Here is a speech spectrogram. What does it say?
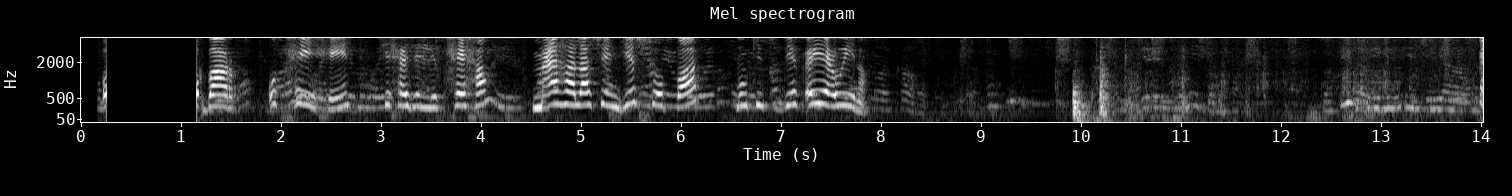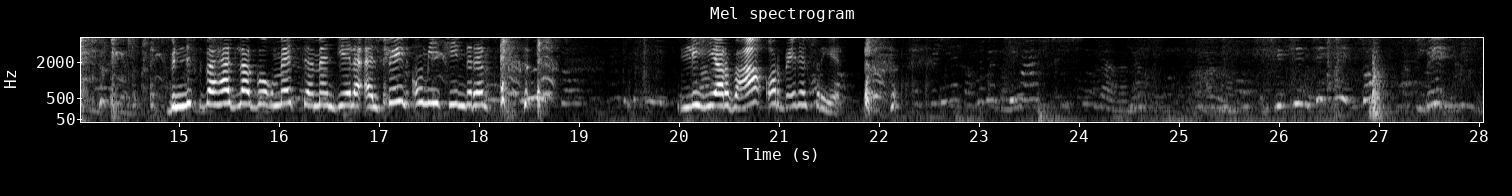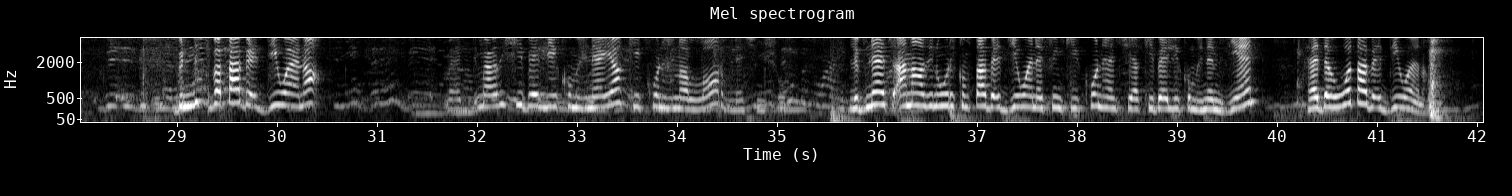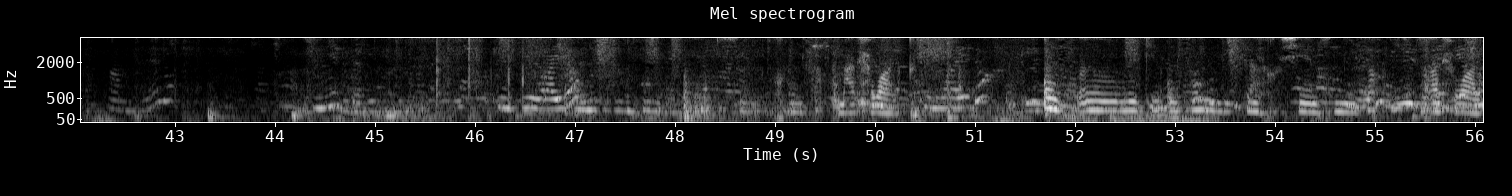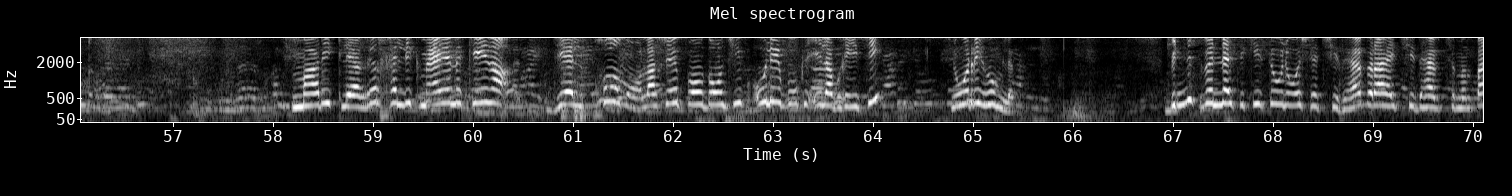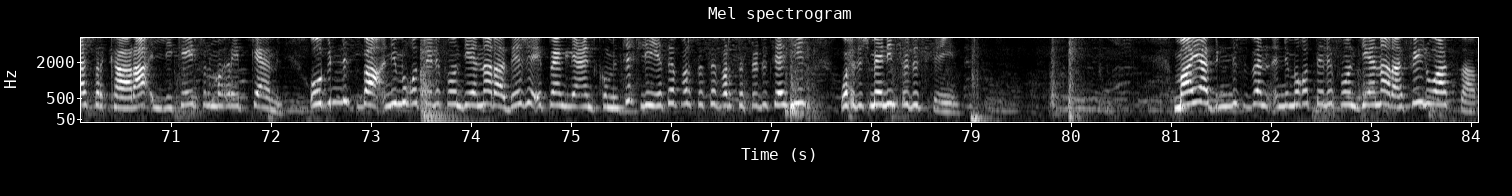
كبار وصحيحين شي حاجة اللي صحيحة. معاها la chaîne ديال ال Chopard ممكن تسديها في أي عوينة. بالنسبة هاد la gourmette الثمن ديالها 2200 درهم اللي هي 44 ألف ريال. بالنسبة طابع الديوانة ما غاديش يبان لكم هنايا كيكون هنا اللور بلاتي نشوف البنات أنا غادي نوريكم طابع الديوانة فين كيكون هانتيا كيبان لكم هنا مزيان. هذا هو طابع الديوانة. خميسة مع. آه، ممكن اللي فيه خشين خميسة مع الحوالق ماري كلير غير خليك معايا أنا كاينة ديال promo la pendentif و les boucles الا بغيتي نوريهم لك بالنسبة للناس اللي كيسولوا واش هادشي ذهب راه هادشي ذهب 18 carats اللي كاين في المغرب كامل. وبالنسبة numéro التليفون ديالنا راه déjà ايبانغلي عندكم لتحت اللي هي 06039 81 99 مايا بالنسبة ل numéro التليفون ديالنا راه فيه الواتساب.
